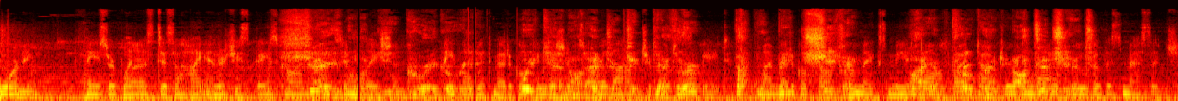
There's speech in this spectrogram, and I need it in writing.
Warning. Fazer Blast is a high-energy space combat simulation. People with medical We conditions are allowed to participate. That My medical software makes me a qualified doctor not and I approve of this message.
